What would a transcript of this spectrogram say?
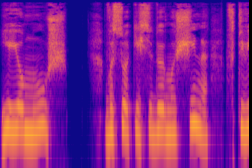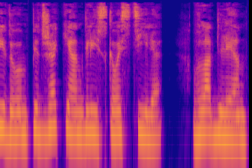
Ее муж, высокий седой мужчина в твидовом пиджаке английского стиля, Владлен,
